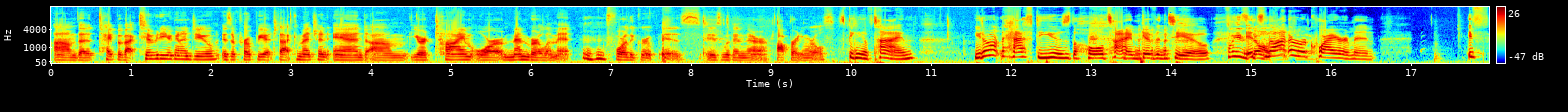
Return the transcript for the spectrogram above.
Um, the type of activity you're going to do is appropriate to that convention, and um, your time or member limit for the group is is within their operating rules. Speaking of time, you don't have to use the whole time given to you. Please it's don't, It's not a requirement. If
